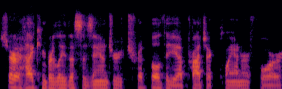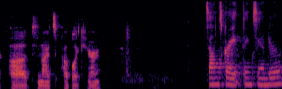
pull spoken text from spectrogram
Sure. Hi, Kimberly. This is Andrew Trippel, the uh, project planner for uh, tonight's public hearing. Sounds great. Thanks, Andrew.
